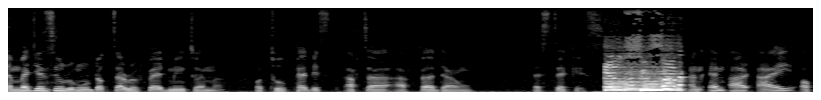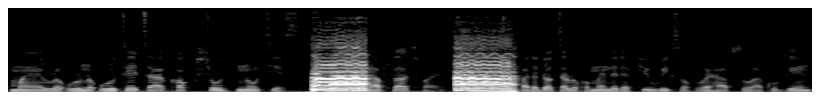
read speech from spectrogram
emergency room doctor referred me to an orthopedist after I fell down a staircase. An MRI of my ro ro rotator cuff showed no tears, and I felt fine. But the doctor recommended a few weeks of rehab so I could gain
